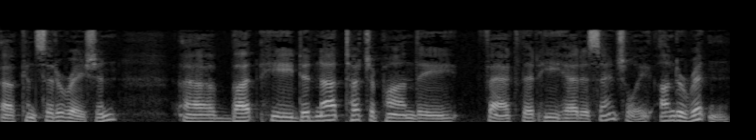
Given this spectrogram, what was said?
uh, consideration, uh, but he did not touch upon the fact that he had essentially underwritten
